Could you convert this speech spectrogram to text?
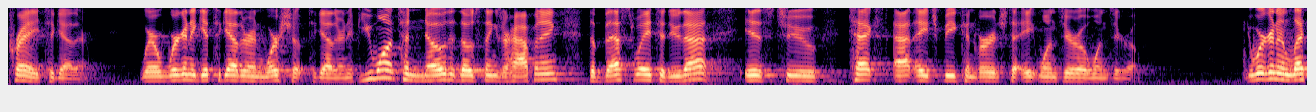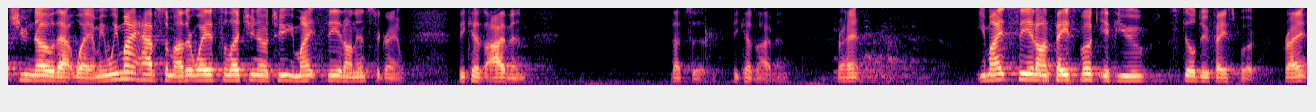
pray together, where we're going to get together and worship together. And if you want to know that those things are happening, the best way to do that is to text at HB Converge to 81010. We're going to let you know that way. I mean, we might have some other ways to let you know too. You might see it on Instagram because Ivan. That's it, because Ivan, right? You might see it on Facebook if you still do Facebook, right?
